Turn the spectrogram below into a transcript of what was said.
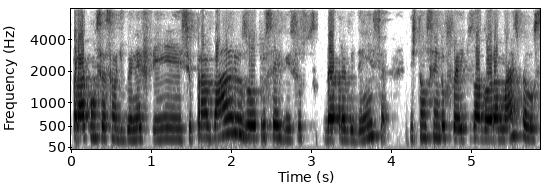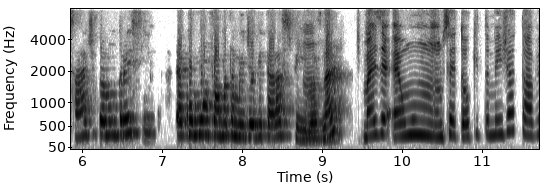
para concessão de benefício, para vários outros serviços da Previdência, estão sendo feitos agora mais pelo site e pelo 135. É como uma forma também de evitar as filas, uhum. né? Mas é, é um, um, setor que também já estava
